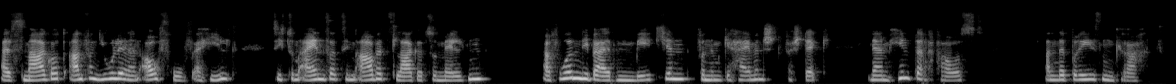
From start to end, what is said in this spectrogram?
Als Margot Anfang Juli einen Aufruf erhielt, sich zum Einsatz im Arbeitslager zu melden, erfuhren die beiden Mädchen von dem geheimen Versteck in einem Hinterhaus an der Briesengracht,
